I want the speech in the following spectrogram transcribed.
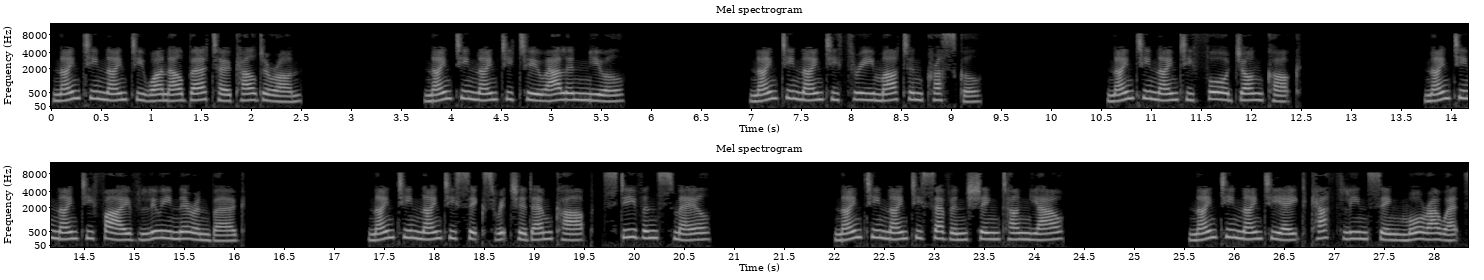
1991 Alberto Calderon 1992 Alan Newell 1993 Martin Kruskal 1994 John Cocke 1995 Louis Nirenberg 1996 Richard M. Karp, Stephen Smale 1997 Shing-Tung Yau 1998 Cathleen Synge Morawetz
